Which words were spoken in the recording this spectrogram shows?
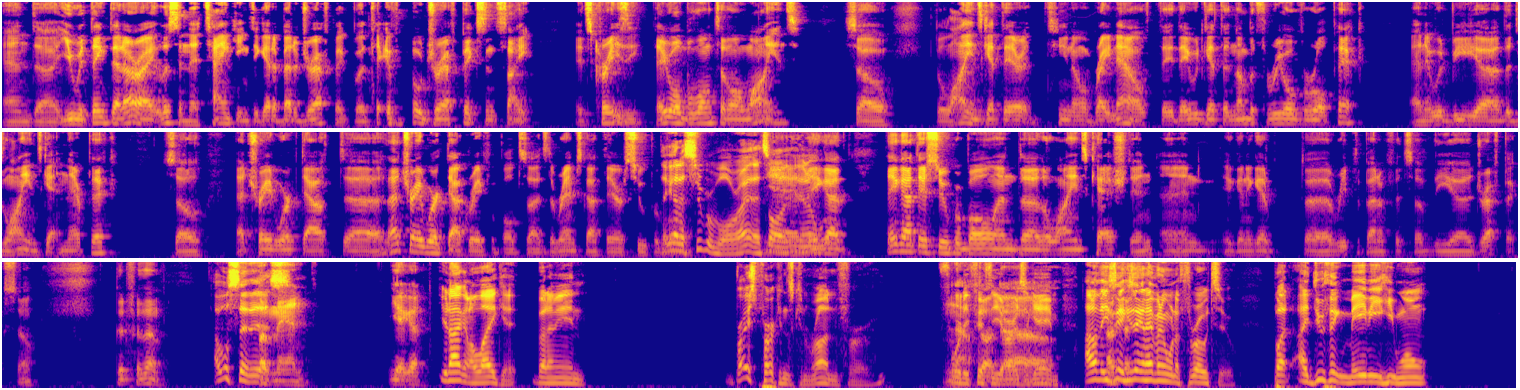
And uh, you would think that, all right, listen, they're tanking to get a better draft pick, but they have no draft picks in sight. It's crazy. They all belong to the Lions. So the Lions get their, you know, right now, they, they would get the number three overall pick, and it would be uh, the Lions getting their pick. So that trade worked out. Uh, that trade worked out great for both sides. The Rams got their Super Bowl. They got a Super Bowl, right? That's all. Yeah, You know, they got they got their Super Bowl, and uh, the Lions cashed in, and you're gonna get uh, reap the benefits of the uh, draft picks. So good for them. I will say this. But man, yeah, go. you're not gonna like it, but I mean, Bryce Perkins can run for 40, No, 50 no. yards a game. I don't think he's, Okay. he's not gonna have anyone to throw to, but I do think maybe he won't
